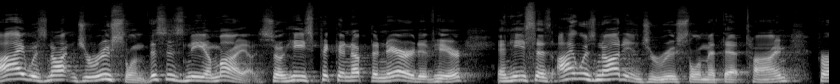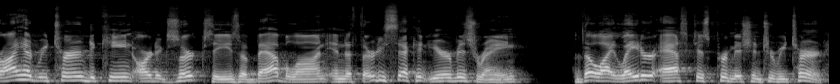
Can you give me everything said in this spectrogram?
I was not in Jerusalem. This is Nehemiah. So he's picking up the narrative here. And he says, I was not in Jerusalem at that time, for I had returned to King Artaxerxes of Babylon in the 32nd year of his reign, though I later asked his permission to return.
